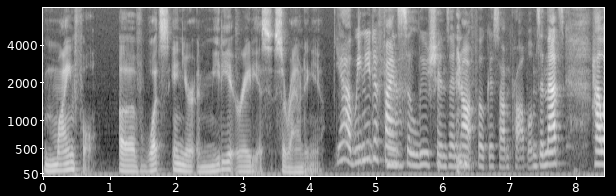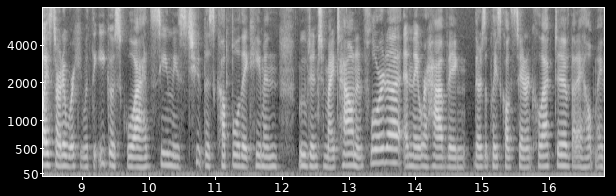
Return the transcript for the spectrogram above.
mindful of what's in your immediate radius surrounding you. Yeah, we need to find solutions and not focus on problems. And that's how I started working with the Eco School. I had seen these two this couple, they came and moved into my town in Florida and they were having there's a place called Standard Collective that I helped my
